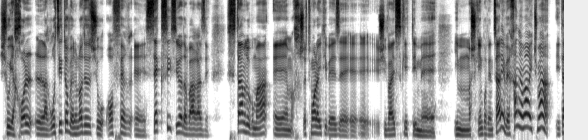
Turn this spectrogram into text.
שהוא יכול לרוץ איתו ולבנות איזשהו אופר אה, סקסי סביב הדבר הזה. סתם דוגמה, אה, אתמול הייתי באיזה אה, אה, ישיבה עסקית עם, אה, עם משקיעים פוטנציאליים, ואחד מהם אמר לי, תשמע, איתי,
